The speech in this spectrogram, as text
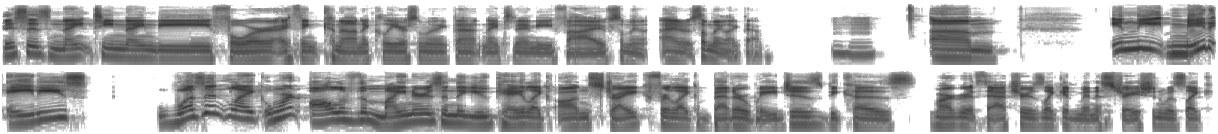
This is 1994, I think, canonically, or something like that. 1995, something I don't, something like that. Mm-hmm. Um, in the mid 80s, wasn't like weren't all of the miners in the UK like on strike for like better wages because Margaret Thatcher's like administration was like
